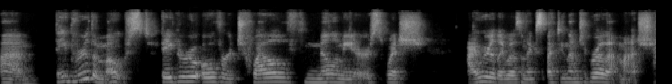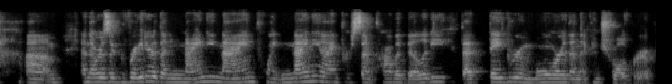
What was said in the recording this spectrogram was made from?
um, they grew the most. They grew over 12 millimeters, which I really wasn't expecting them to grow that much. Um, and there was a greater than 99.99% probability that they grew more than the control group.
